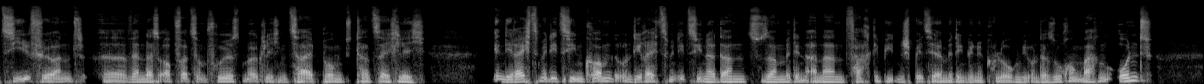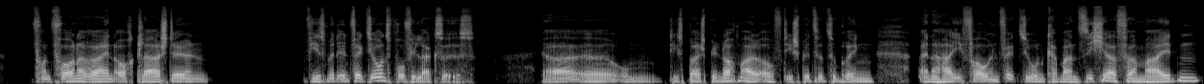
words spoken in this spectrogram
zielführend, äh, wenn das Opfer zum frühestmöglichen Zeitpunkt tatsächlich in die Rechtsmedizin kommt und die Rechtsmediziner dann zusammen mit den anderen Fachgebieten, speziell mit den Gynäkologen, die Untersuchung machen und von vornherein auch klarstellen, wie es mit Infektionsprophylaxe ist. Ja, äh, um dieses Beispiel nochmal auf die Spitze zu bringen, eine HIV-Infektion kann man sicher vermeiden,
